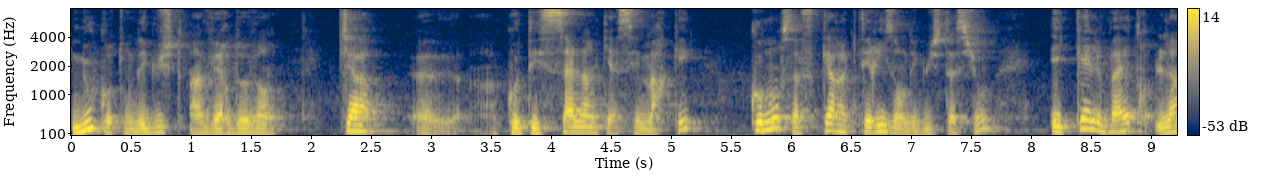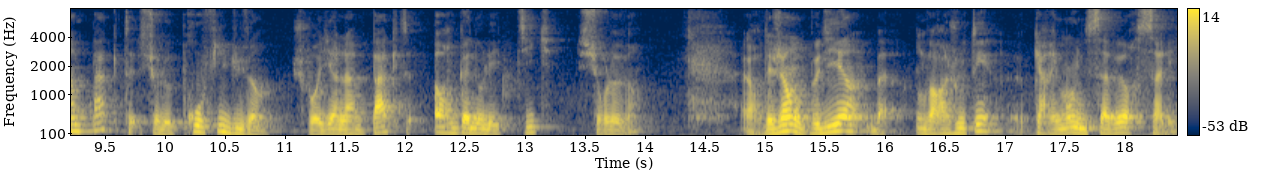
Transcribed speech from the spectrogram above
nous, quand on déguste un verre de vin qui a euh, un côté salin qui est assez marqué, comment ça se caractérise en dégustation et quel va être l'impact sur le profil du vin? Je pourrais dire l'impact organoleptique sur le vin. Alors déjà, on peut dire, bah, on va rajouter euh, carrément une saveur salée.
